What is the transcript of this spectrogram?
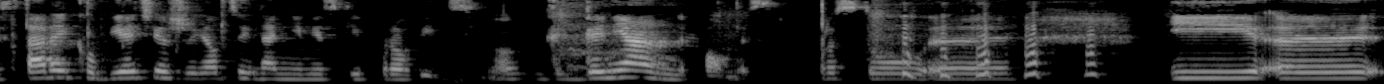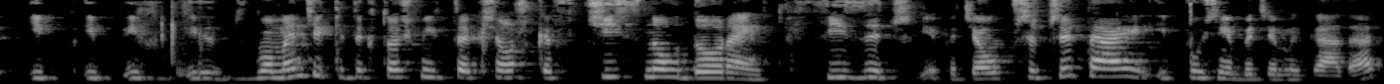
starej kobiecie żyjącej na niemieckiej prowincji. No, genialny pomysł. Po prostu. I, i, i, I w momencie, kiedy ktoś mi tę książkę wcisnął do ręki fizycznie, powiedział: Przeczytaj i później będziemy gadać,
